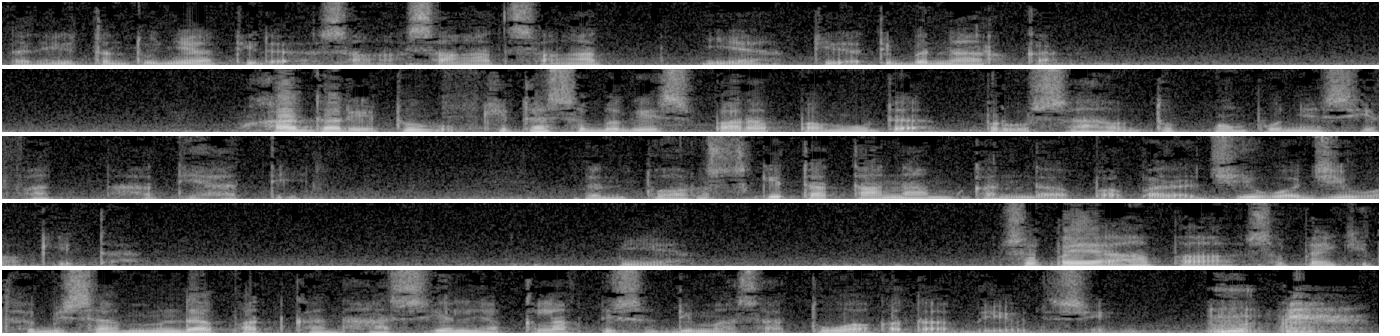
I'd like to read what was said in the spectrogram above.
Dan ini tentunya tidak sangat sangat ya tidak dibenarkan. Maka dari itu kita sebagai para pemuda berusaha untuk mempunyai sifat hati-hati. Dan itu harus kita tanamkan dapat pada jiwa-jiwa kita. Ya. Supaya apa? Supaya kita bisa mendapatkan hasil yang kelak di, di masa tua kata beliau di sini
